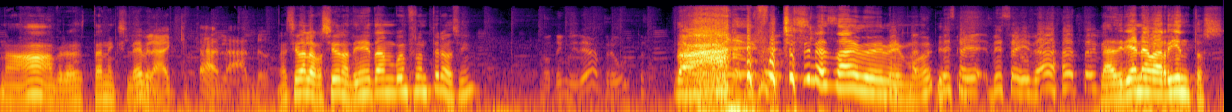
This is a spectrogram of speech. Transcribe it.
No, pero está next level. La, ¿Qué estás hablando? Encima la Rocío no tiene tan buen frontero, ¿sí? No tengo idea, pregunta. ¡Ah! Se la sabe de De memoria. esa, de esa edad. La Adriana Barrientos.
